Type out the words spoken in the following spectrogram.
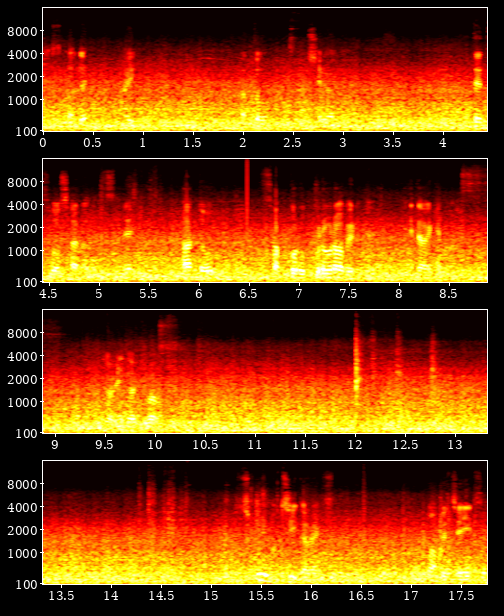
ですかね。はい。あとこちらがポテトサラダですね。あと札幌黒ラベルでいただきます。いただきますスプーンがついてないんですよ。まあ別にいいんですよ。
